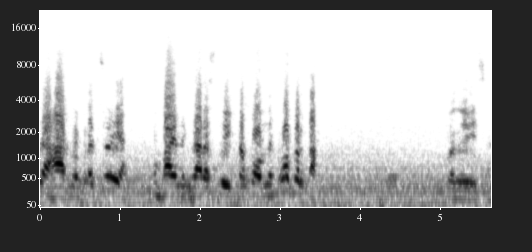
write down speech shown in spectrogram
Все гарно працює. Комбайник зараз стоїть на повних обертах. Подивіться.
